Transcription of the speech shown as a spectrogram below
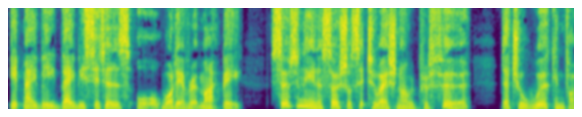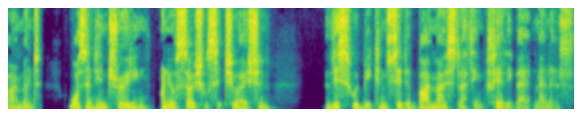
It may be babysitters or whatever it might be. Certainly in a social situation, I would prefer that your work environment wasn't intruding on your social situation. This would be considered by most, I think, fairly bad manners.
